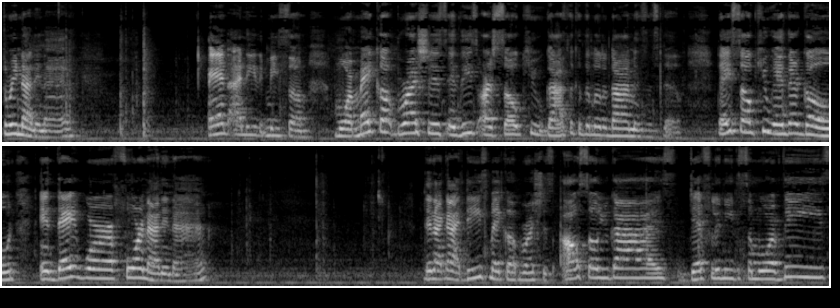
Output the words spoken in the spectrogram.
$3.99. And I needed me some more makeup brushes. And these are so cute, guys. Look at the little diamonds and stuff. They so cute and they're gold. And they were $4.99. Then I got these makeup brushes also, you guys. Definitely needed some more of these.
